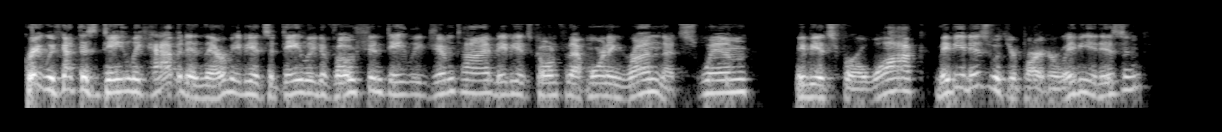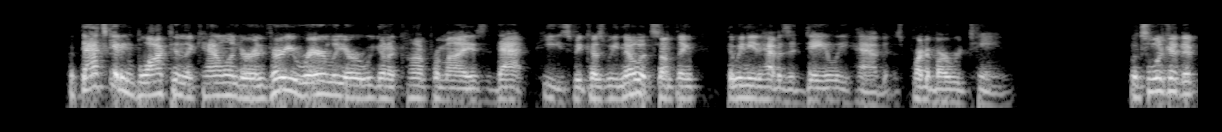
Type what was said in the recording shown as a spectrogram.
Great, we've got this daily habit in there. Maybe it's a daily devotion, daily gym time. Maybe it's going for that morning run, that swim. Maybe it's for a walk. Maybe it is with your partner. Maybe it isn't. But that's getting blocked in the calendar, and very rarely are we going to compromise that piece because we know it's something that we need to have as a daily habit, as part of our routine. Let's look at it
